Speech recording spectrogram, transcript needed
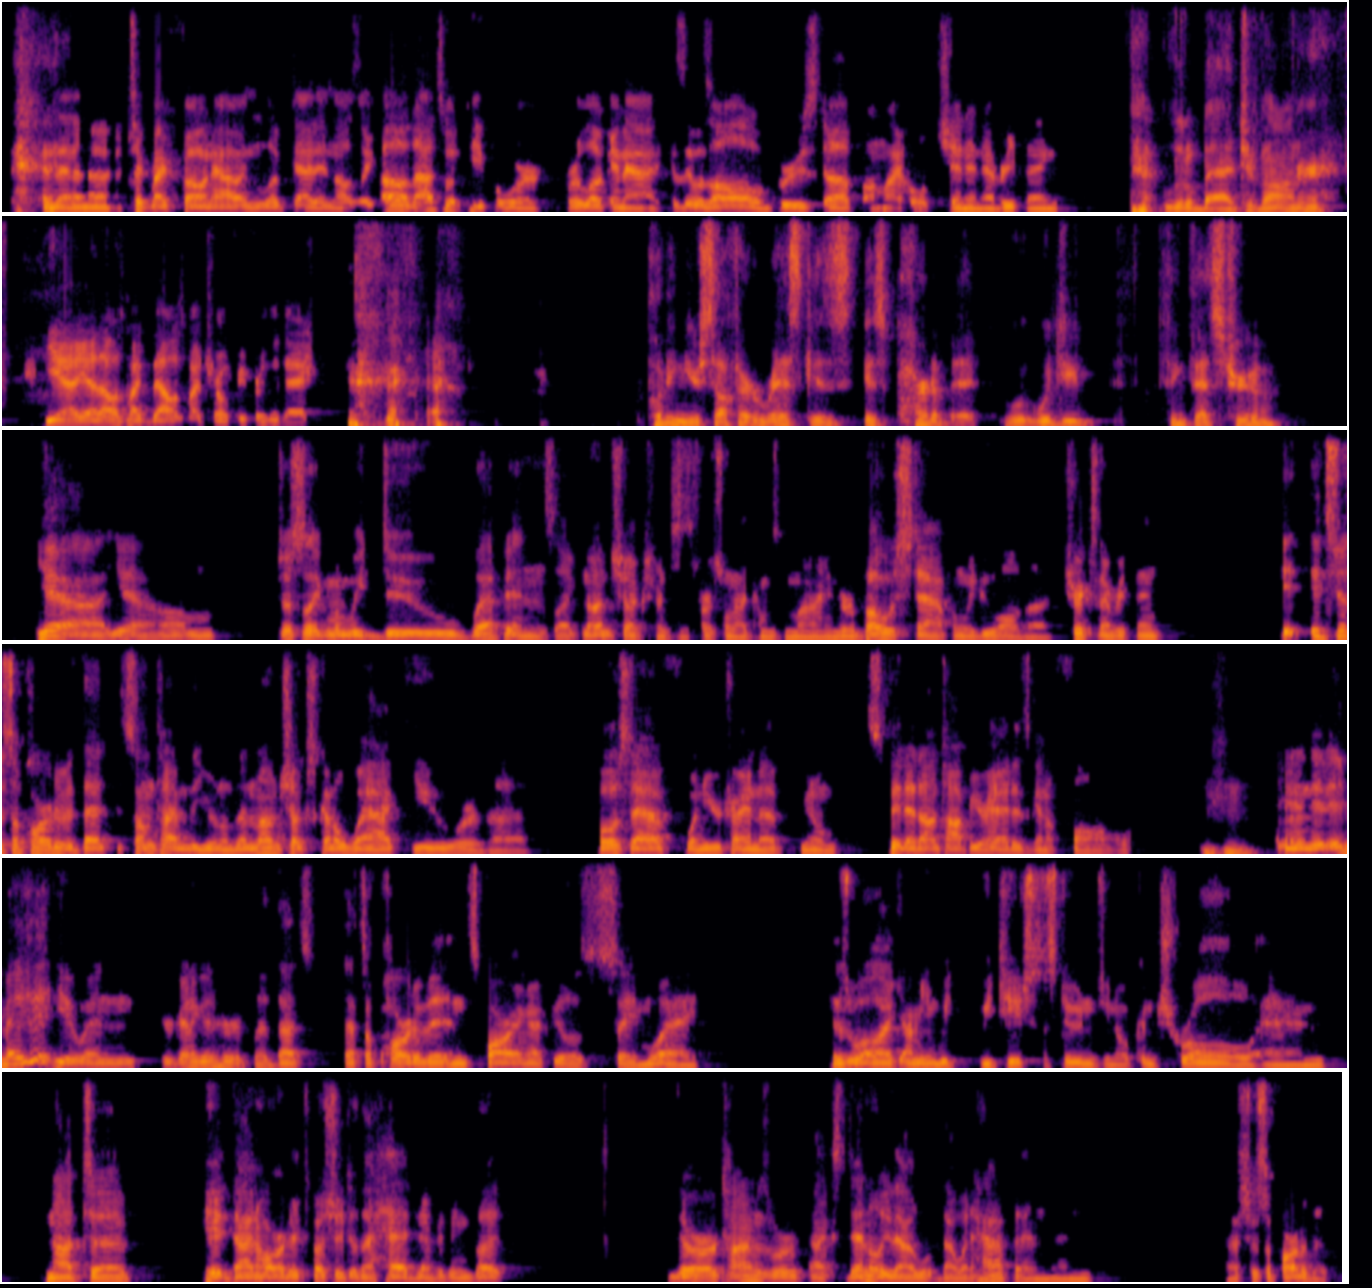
and then uh, I took my phone out and looked at it, and I was like, "Oh, that's what people were were looking at because it was all bruised up on my whole chin and everything." Little badge of honor. Yeah, yeah, that was my that was my trophy for the day. Putting yourself at risk is is part of it. W- would you think that's true? Yeah, yeah. Um, just like when we do weapons, like nunchucks, for instance, first one that comes to mind, or bow staff, when we do all the tricks and everything. It, it's just a part of it that sometimes you know the nunchuck's gonna whack you, or the bow staff when you're trying to you know spin it on top of your head is gonna fall, Mhm. and it, it may hit you, and you're gonna get hurt. But that's that's a part of it. And sparring, I feel, is the same way as well. Like I mean, we we teach the students, you know, control and not to hit that hard, especially to the head and everything. But there are times where accidentally that w- that would happen, and that's just a part of it.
